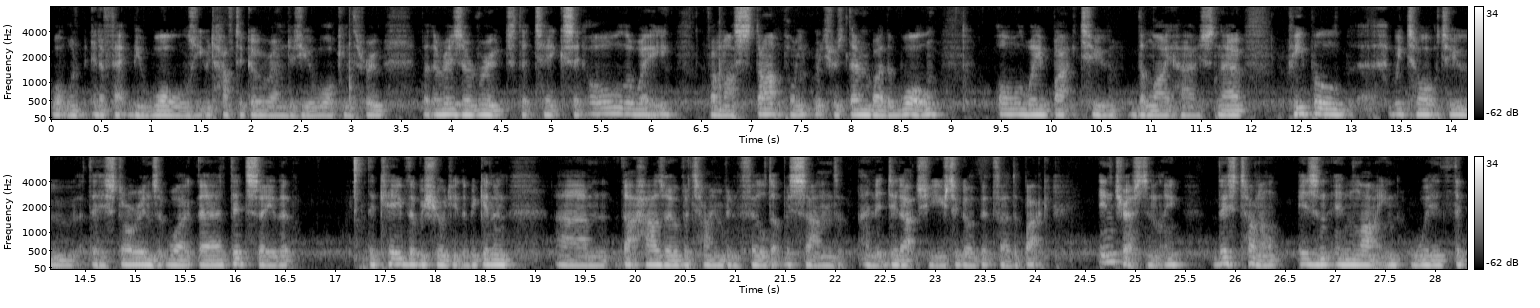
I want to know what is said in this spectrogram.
what would in effect be walls you would have to go around as you're walking through. But there is a route that takes it all the way from our start point, which was down by the wall, all the way back to the lighthouse. Now, people uh, we talked to, the historians at work there, did say that the cave that we showed you at the beginning, um, that has over time been filled up with sand, and it did actually used to go a bit further back. Interestingly, this tunnel isn't in line with the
